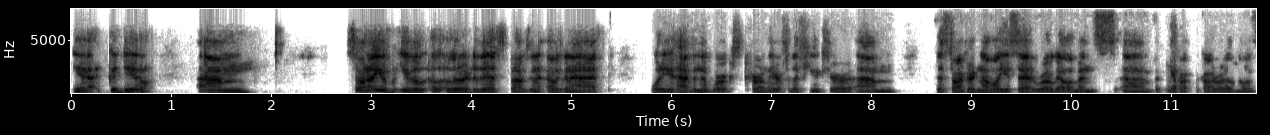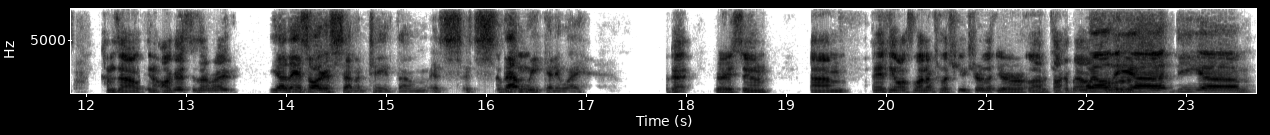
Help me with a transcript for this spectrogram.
Yeah, good deal. Um, so I know you've you've alluded to this, but I was gonna I was gonna ask, what do you have in the works currently or for the future? Um, the Star Trek novel you said, Rogue Elements, um, Yep. Picard Rogue Elements, comes out in August. Is that right? Yeah, I think it's August seventeenth. Um, it's it's that week anyway. Okay, very soon. Um, anything else lined up for the future that you're allowed to talk about? Well, or- the uh, the um,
